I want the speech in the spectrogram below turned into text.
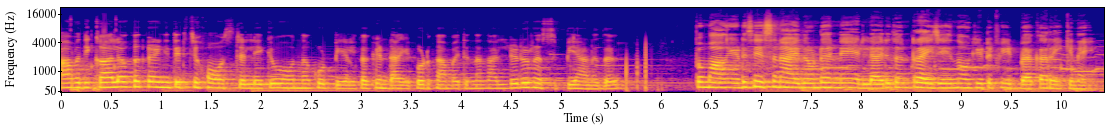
അവധിക്കാലമൊക്കെ കഴിഞ്ഞ് തിരിച്ച് ഹോസ്റ്റലിലേക്ക് പോകുന്ന കുട്ടികൾക്കൊക്കെ ഉണ്ടാക്കി കൊടുക്കാൻ പറ്റുന്ന നല്ലൊരു റെസിപ്പിയാണിത്. ഇപ്പോൾ മാങ്ങയുടെ സീസൺ ആയതുകൊണ്ട് തന്നെ എല്ലാവരും ഇതൊന്ന് ട്രൈ ചെയ്ത് നോക്കിയിട്ട് ഫീഡ്ബാക്ക് അറിയിക്കണേ.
